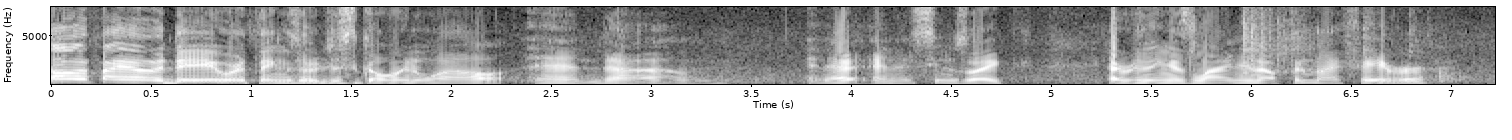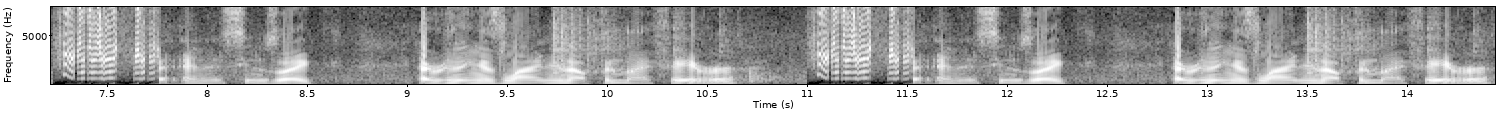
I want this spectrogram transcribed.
Oh, if I have a day where things are just going well and um, and and it seems like everything is lining up in my favor, and it seems like everything is lining up in my favor, and it seems like everything is lining up in my favor.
